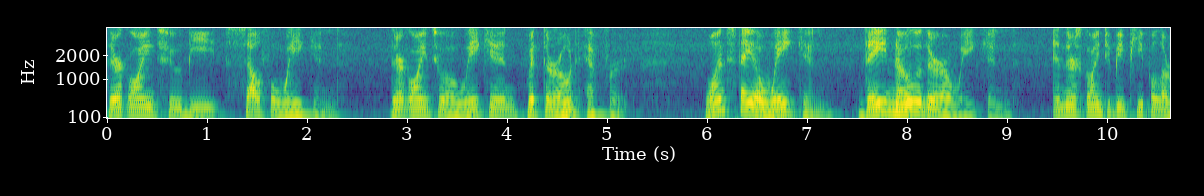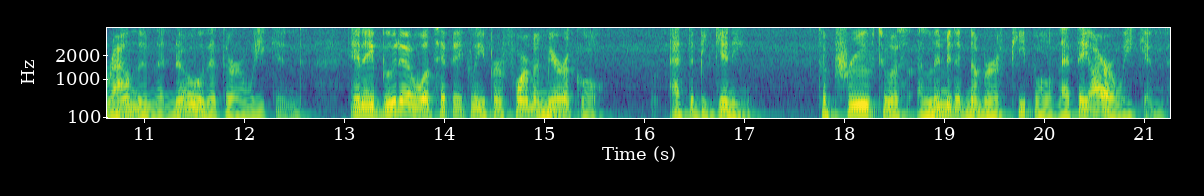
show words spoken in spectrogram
they're going to be self awakened. they're going to awaken with their own effort. Once they awaken, they know they're awakened, and there's going to be people around them that know that they're awakened. And a Buddha will typically perform a miracle at the beginning to prove to a limited number of people that they are awakened.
